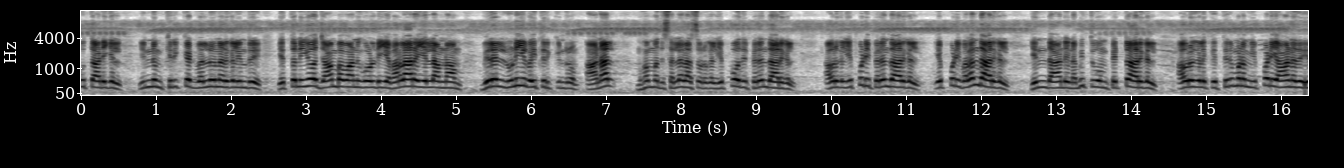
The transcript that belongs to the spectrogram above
கூத்தாடிகள் இன்னும் கிரிக்கெட் வல்லுநர்கள் என்று எத்தனையோ ஜாம்பவான்களுடைய வரலாறை எல்லாம் நாம் விரல் நுனியில் வைத்திருக்கின்றோம். ஆனால் முகமது சல்லலாஸ் அவர்கள் எப்போது பிறந்தார்கள்? அவர்கள் எப்படி பிறந்தார்கள்? எப்படி வளர்ந்தார்கள்? எந்த ஆண்டு நபித்துவம் பெற்றார்கள்? அவர்களுக்கு திருமணம் எப்படி ஆனது?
